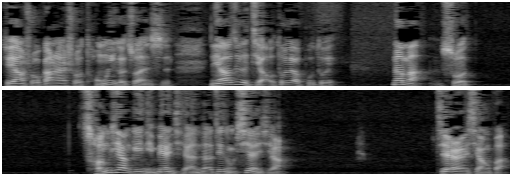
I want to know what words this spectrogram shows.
就像说刚才说同一个钻石，你要这个角度要不对，那么所呈现给你面前的这种现象截然相反。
